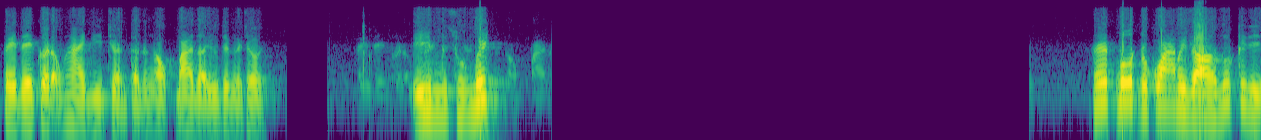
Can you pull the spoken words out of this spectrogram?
PT cơ động 2 di chuyển Tần Đức Ngọc 3 giờ ưu tiên người chơi. Im xuống mic. Hết bốt nó qua bây giờ rút cái gì?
